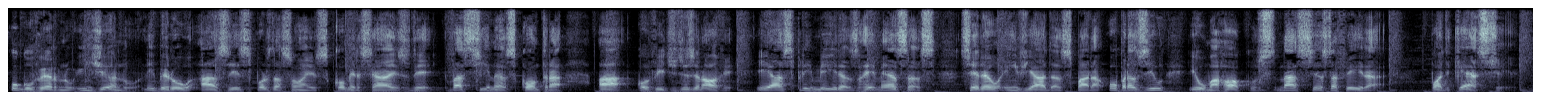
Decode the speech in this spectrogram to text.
O governo indiano liberou as exportações comerciais de vacinas contra a Covid-19 e as primeiras remessas serão enviadas para o Brasil e o Marrocos na sexta-feira. Podcast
